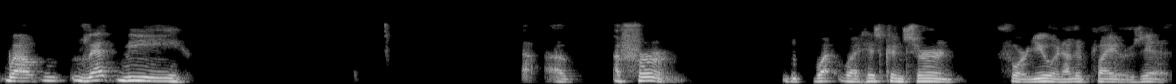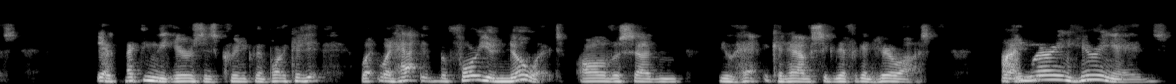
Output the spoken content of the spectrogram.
Well, let me uh, affirm mm-hmm. what what his concern for you and other players is. Yeah. Protecting the ears is critically important because what what happens before you know it, all of a sudden you ha- can have significant hear loss. Right. I'm wearing hearing aids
